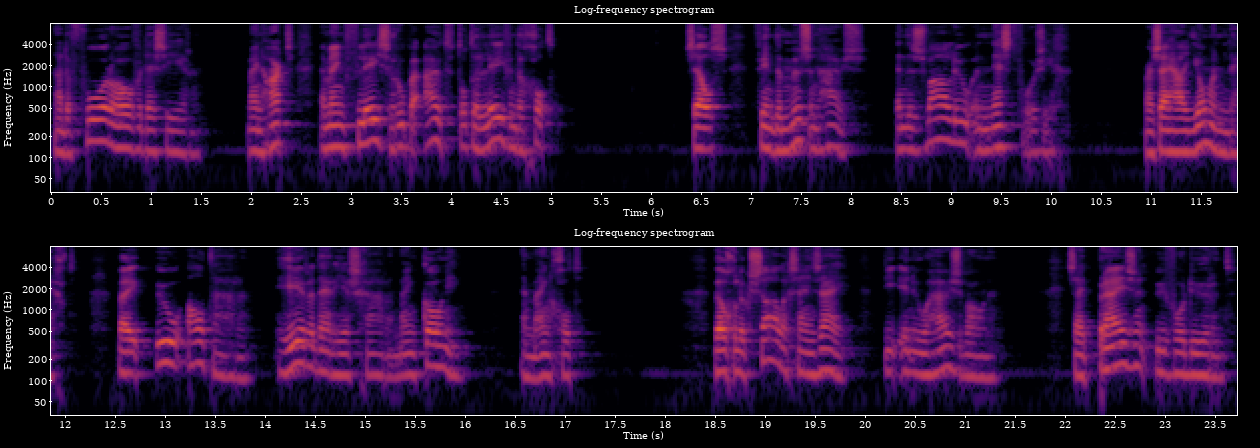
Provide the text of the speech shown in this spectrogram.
naar de voorhoven des Heeren. Mijn hart en mijn vlees roepen uit tot de levende God. Zelfs vindt de mus een huis en de zwaluw een nest voor zich, waar zij haar jongen legt, bij uw altaren, Heere der Heerscharen, mijn koning en mijn God. Wel gelukzalig zijn zij die in uw huis wonen. Zij prijzen u voortdurend.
